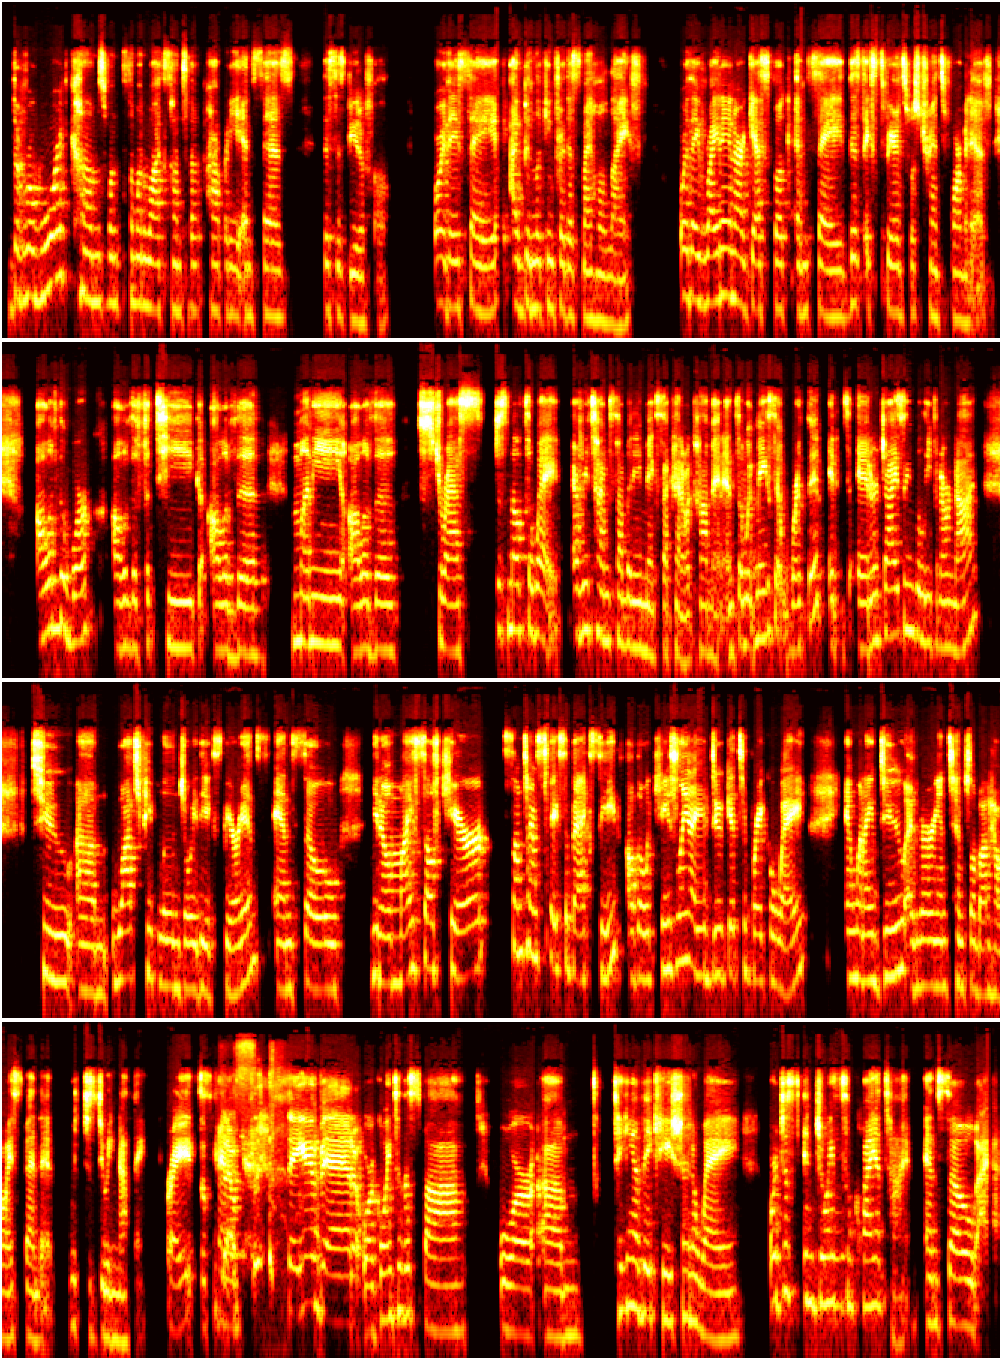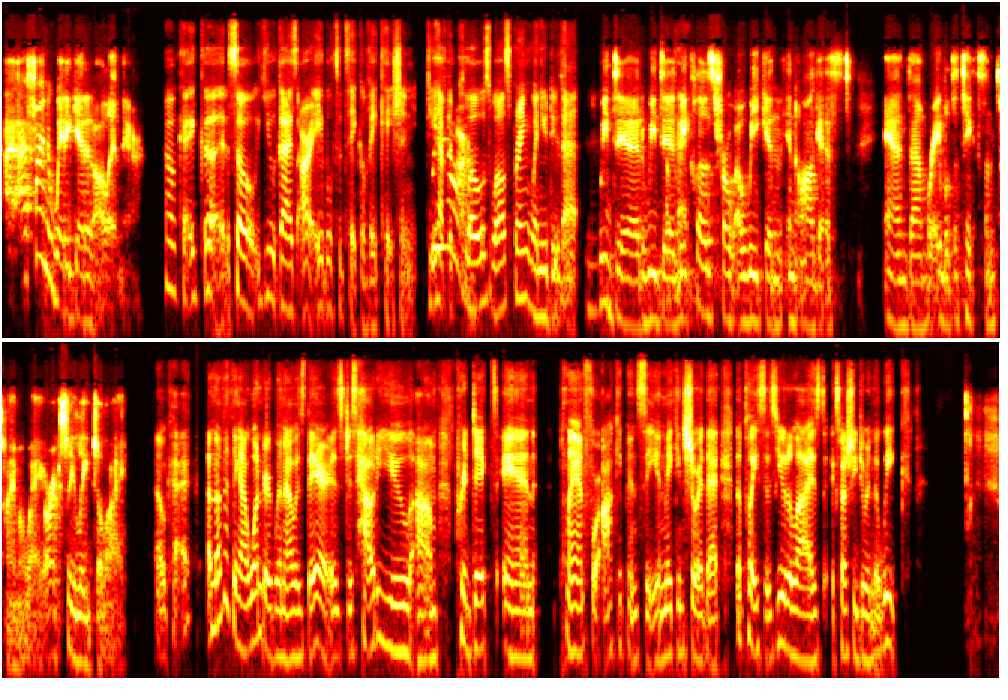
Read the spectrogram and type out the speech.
the reward comes when someone walks onto the property and says, This is beautiful or they say, I've been looking for this my whole life. Or they write in our guest book and say, This experience was transformative. All of the work, all of the fatigue, all of the money, all of the stress just melts away every time somebody makes that kind of a comment. And so it makes it worth it. It's energizing, believe it or not, to um, watch people enjoy the experience. And so, you know, my self care sometimes takes a back seat, although occasionally I do get to break away. And when I do, I'm very intentional about how I spend it, which is doing nothing, right? Just kind yes. of staying in bed or going to the spa or um, taking a vacation away or just enjoying some quiet time. And so I, I find a way to get it all in there. Okay, good. So you guys are able to take a vacation. Do you we have are. to close Wellspring when you do that? We did. We did. Okay. We closed for a week in, in August and um, we're able to take some time away, or actually late July. Okay. Another thing I wondered when I was there is just how do you um, predict and plan for occupancy and making sure that the place is utilized, especially during the week?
